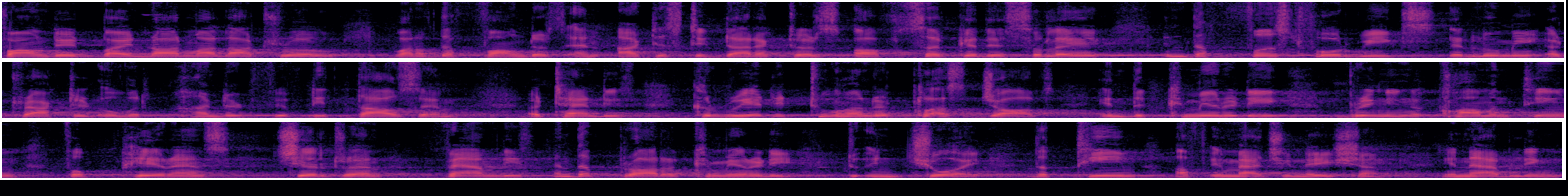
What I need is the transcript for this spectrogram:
founded by Norma Latourell, one of the founders and artistic directors of Cirque du Soleil. In the first four weeks, Illumi attracted over 150,000 attendees, created 200 plus jobs in the community, bringing a common theme for parents, children, families, and the broader community to enjoy the theme of imagination, enabling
